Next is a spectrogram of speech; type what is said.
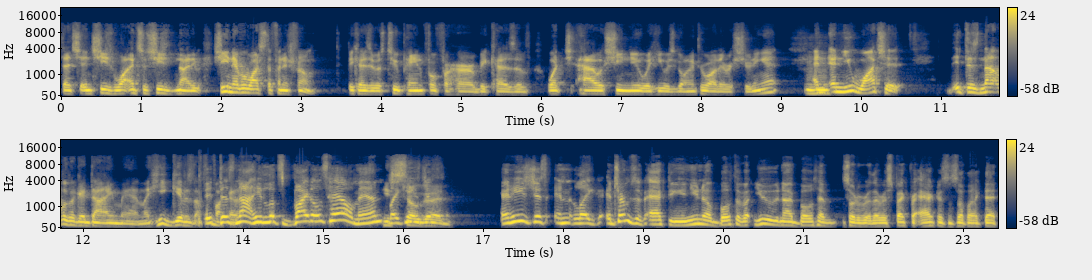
that she, and she's and so she's not even she never watched the finished film because it was too painful for her because of what how she knew what he was going through while they were shooting it Mm-hmm. and and you watch it it does not look like a dying man like he gives the It fuck does not. He looks vital as hell, man. he's like so he's just- good and he's just in like in terms of acting, and you know, both of you and I both have sort of the respect for actors and stuff like that.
